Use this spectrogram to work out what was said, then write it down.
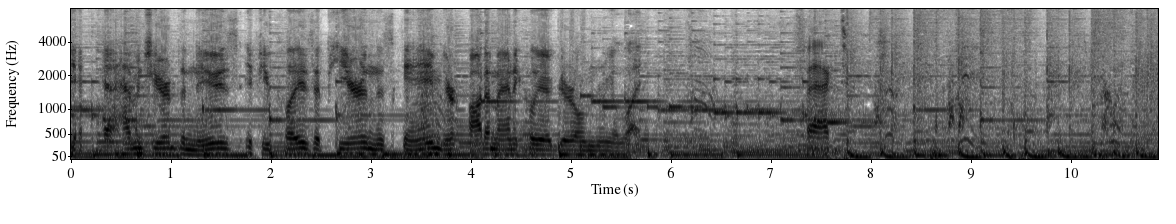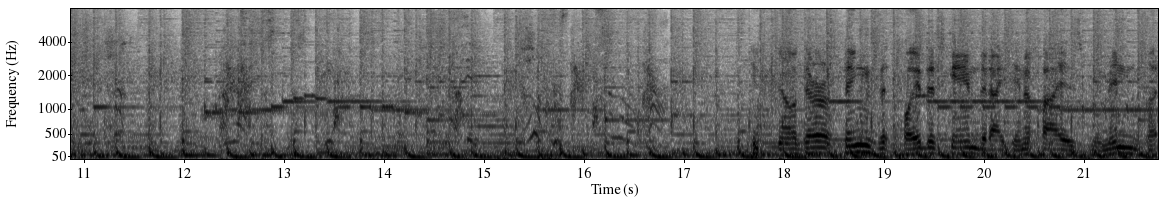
Yeah, yeah, haven't you heard the news? If you play as a peer in this game, you're automatically a girl in real life. Fact. Know, there are things that play this game that identify as women, but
